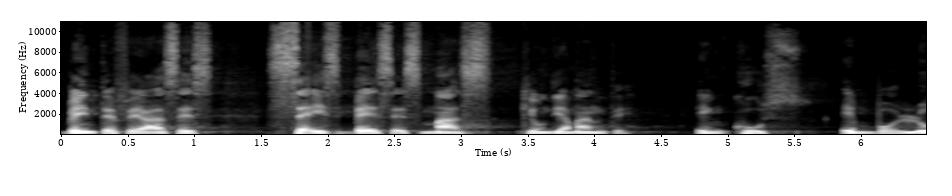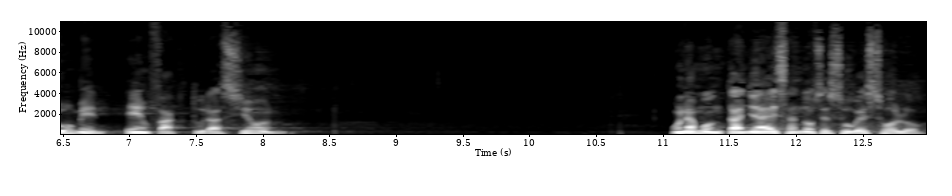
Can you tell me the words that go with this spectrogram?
20 FAs es seis veces más que un diamante en cus, en volumen, en facturación. Una montaña de esas no se sube solo.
